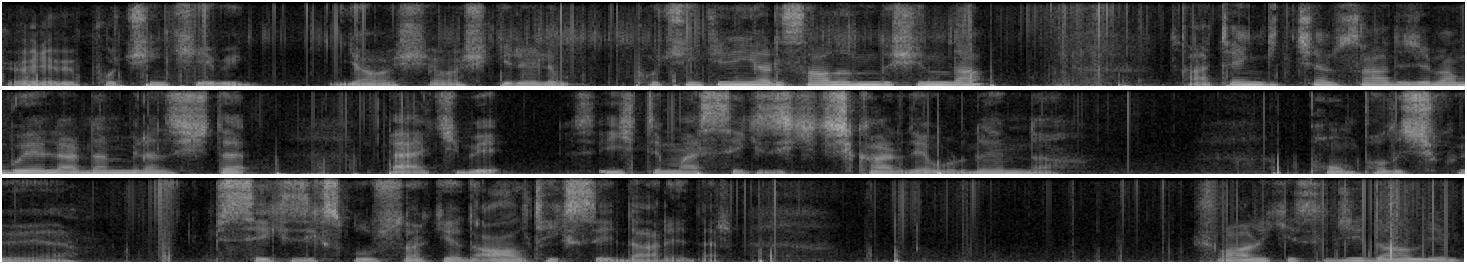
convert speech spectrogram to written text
Şöyle bir Poçinki'ye bir yavaş yavaş girelim. Poçinki'nin yarı sahanın dışında zaten gideceğim. Sadece ben bu evlerden biraz işte belki bir ihtimal 8-2 çıkar diye buradayım da pompalı çıkıyor ya. Bir 8x bulsak ya da 6x de idare eder. Şu ağrı kesiciyi de alayım.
